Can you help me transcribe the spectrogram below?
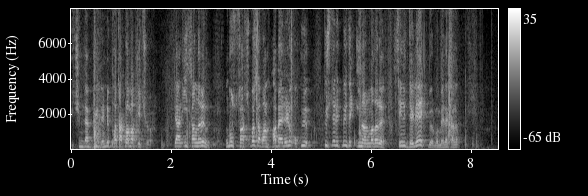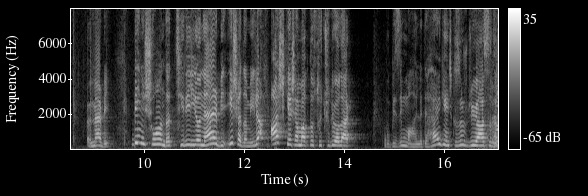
İçimden birilerini pataklamak geçiyor. Yani insanların bu saçma sapan haberleri okuyup üstelik bir de inanmaları seni deli etmiyor mu Melek Hanım? Ömer Bey, beni şu anda trilyoner bir iş adamıyla aşk yaşamakla suçluyorlar. Bu bizim mahallede her genç kızın rüyasıdır.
